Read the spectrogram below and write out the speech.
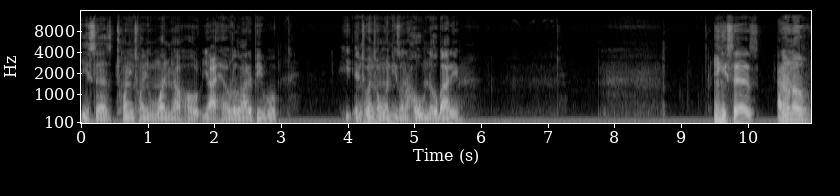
He says 2021 y'all hold y'all held a lot of people. He in 2021 he's gonna hold nobody. And he says, I don't know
